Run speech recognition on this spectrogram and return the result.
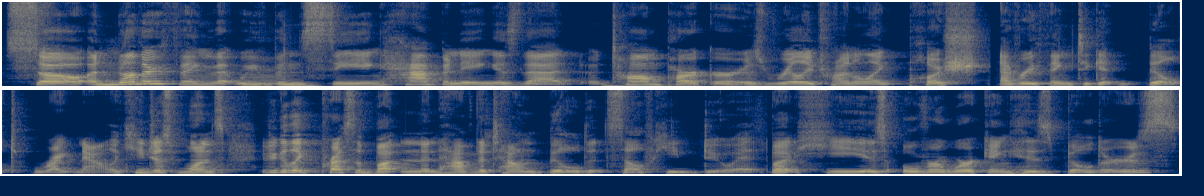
so another thing that we've Hmm. been seeing happening is that uh, Tom Parker is really trying to like push everything to get built right now. Like he just wants, if you could like press a button and have the town build itself, he'd do it. But he is overworking his builders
